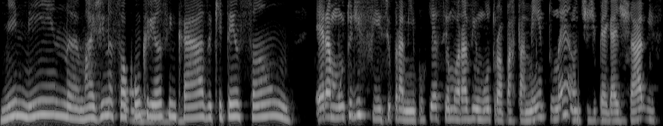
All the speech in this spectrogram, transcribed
Menina, imagina só com criança em casa, que tensão. Era muito difícil para mim, porque assim, eu morava em um outro apartamento, né, antes de pegar as chaves,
